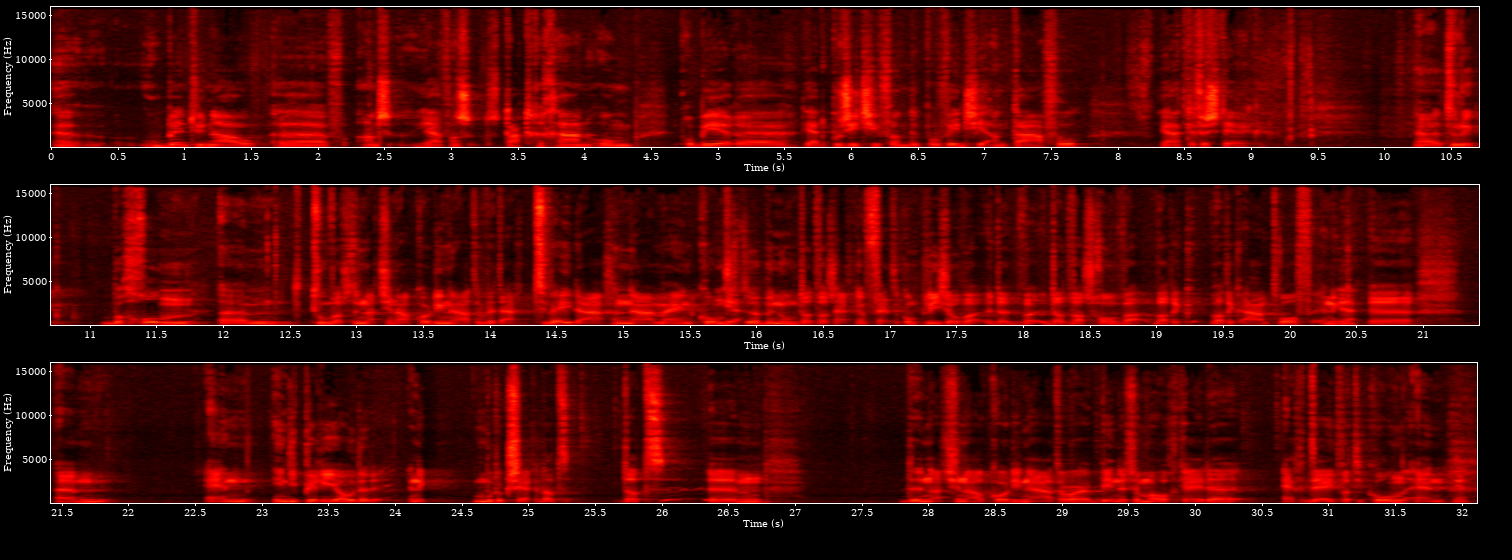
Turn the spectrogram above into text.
Uh, hoe bent u nou uh, aan, ja, van start gegaan om proberen ja, de positie van de provincie aan tafel ja, te versterken? Nou, toen ik begon, um, toen was de nationaal coördinator, werd eigenlijk twee dagen na mijn komst ja. benoemd. Dat was eigenlijk een vette complizo, dat, dat was gewoon wat ik, wat ik aantrof. En, ik, ja. Um, en in die periode, en ik moet ook zeggen dat, dat um, de nationaal coördinator binnen zijn mogelijkheden echt deed wat hij kon. En ja.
